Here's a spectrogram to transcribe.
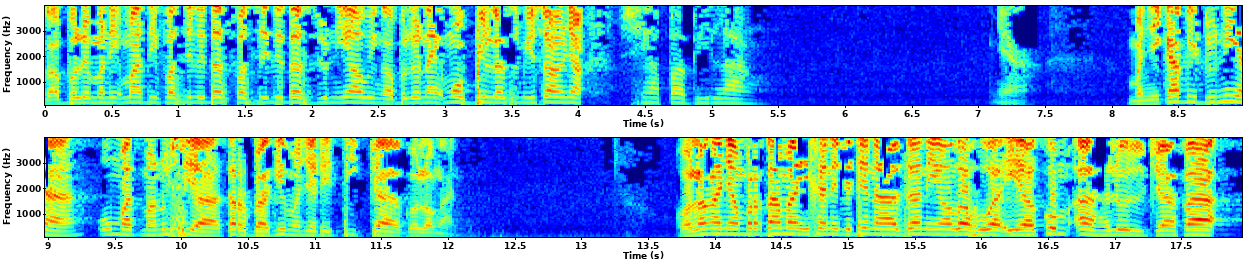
nggak boleh menikmati fasilitas-fasilitas duniawi, nggak boleh naik mobil dan semisalnya. Siapa bilang? Ya, menyikapi dunia umat manusia terbagi menjadi tiga golongan. Golongan yang pertama ikhwan fillah azani Allah wa iyyakum ahlul jafa.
